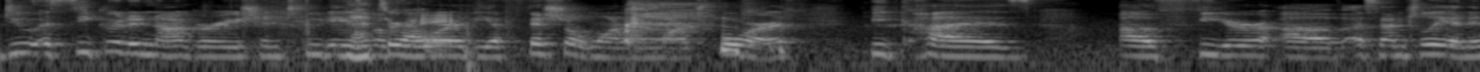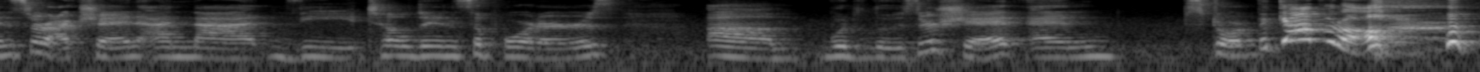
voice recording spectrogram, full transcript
do a secret inauguration two days That's before right. the official one on March fourth because of fear of essentially an insurrection and that the Tilden supporters um, would lose their shit and storm the Capitol.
